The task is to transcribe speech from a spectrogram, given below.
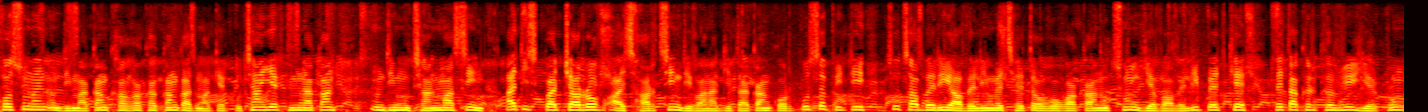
խոսում են ընդդիմական քաղաքական կազմակերպության եւ հիմնական ընդդիմության մասին։ Այդ իսկ պատճառով այս հարցին դիվանագիտական կորպուսը պիտի ցուցաբերի ավելի մեծ հետևողականություն եւ ավելի պետք է հետաքրքրվի երկրում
